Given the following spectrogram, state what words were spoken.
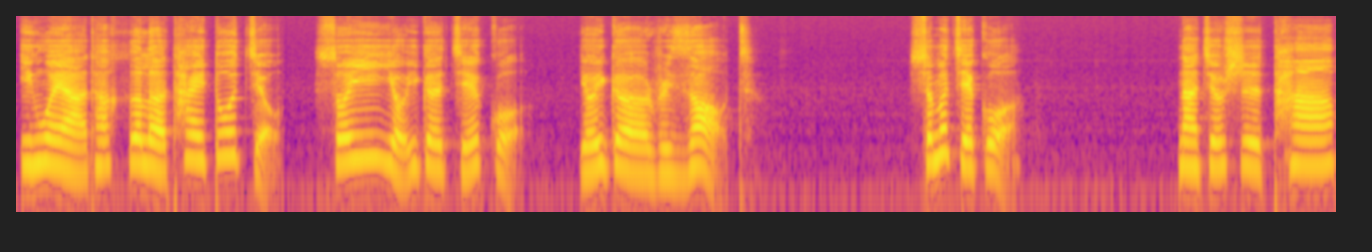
因为啊，他喝了太多酒，所以有一个结果，有一个 result。什么结果？那就是他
